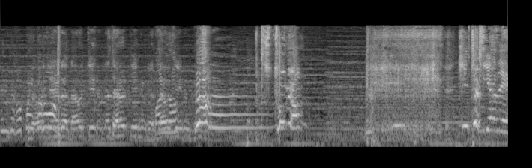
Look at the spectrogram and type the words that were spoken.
내가 빨리 따라와. 나오지는 거, 나오지는 거, 나오지는 거, 빨리 나오지는 거. 투명. 진짜 미안해.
